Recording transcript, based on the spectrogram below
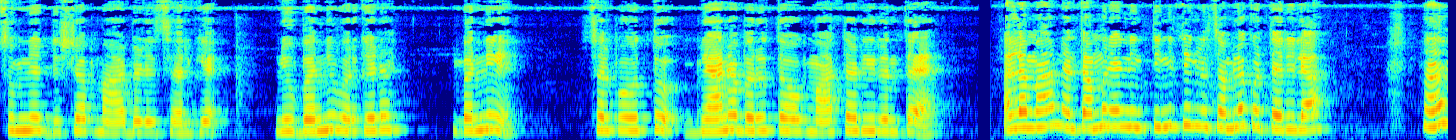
ಸುಮ್ಮನೆ ಡಿಸ್ಟರ್ಬ್ ಮಾಡಬೇಡಿ ಸರ್ಗೆ. ನೀವು ಬನ್ನಿ ಹೊರಗಡೆ. ಬನ್ನಿ. ಸ್ವಲ್ಪ ಹೊತ್ತು ಜ್ಞಾನ ಬರುತ್ತಾ ಹೋಗಿ ಮಾತಾಡಿರಂತೆ. ಅಲ್ಲಮ್ಮ ನನ್ನ ತಮ್ಮನ ನಿಂಗೆ ತಿಂಗಳು ತಿಂಗಳು ಸಂಬಳ ಕೊಡ್ತಾ ಇರಲಿಲ್ಲ ಹಾಂ?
